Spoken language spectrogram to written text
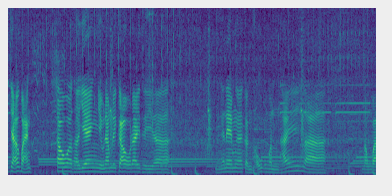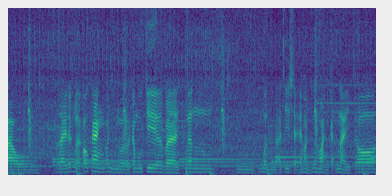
Xin chào các bạn. Sau ờ, thời gian nhiều năm đi câu ở đây thì ờ, những anh em ờ, cần thủ của mình thấy là đồng bào ở đây rất là khó khăn. Có những người ở Campuchia về nên mình mình đã chia sẻ những hoàn cảnh này cho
